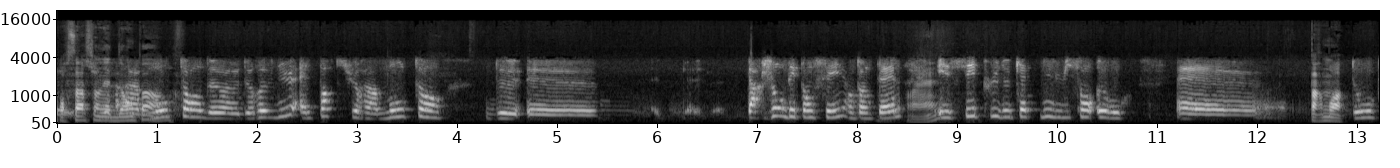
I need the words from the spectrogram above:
pour ça, si on est dedans un pas, hein. montant de, de, revenus, elle porte sur un montant de d'argent dépensé en tant que tel, et c'est plus de 4800 euros. Par mois Donc,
